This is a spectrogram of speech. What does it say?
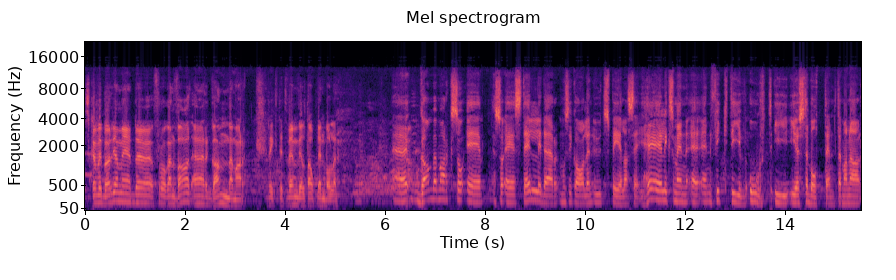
Ska vi börja med uh, frågan vad är Gambemark riktigt? Vem vill ta upp den bollen? Eh, Gambemark så är, så är stället där musikalen utspelar sig. Det är liksom en, en fiktiv ort i, i Österbotten där man har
